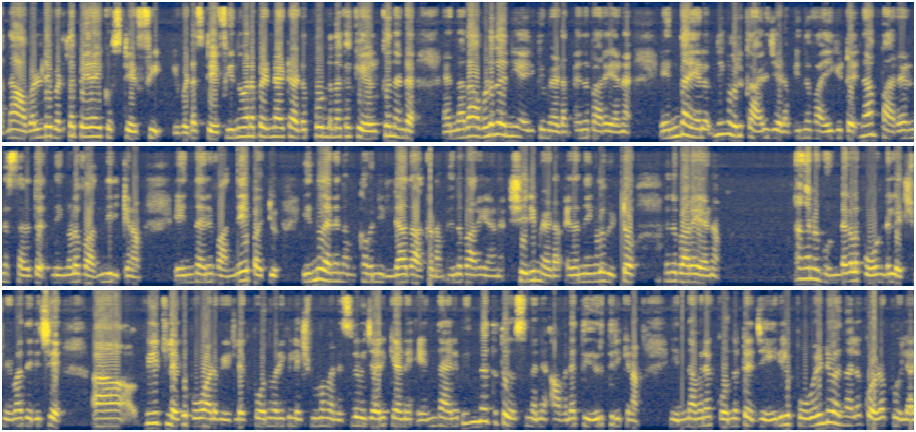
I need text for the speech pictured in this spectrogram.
അന്ന് അവളുടെ ഇവിടുത്തെ പേരായിരിക്കും സ്റ്റെഫി. ഇവിടെ സ്റ്റെഫി എന്ന് പറഞ്ഞ പെണ്ണായിട്ട് അടുപ്പുണ്ടെന്നൊക്കെ കേൾക്കുന്നുണ്ട്. എന്നാൽ അവൾ തന്നെയായിരിക്കും മേഡം എന്ന് പറയാണ്. എന്തായാലും നിങ്ങൾ ഒരു കാര്യം ചെയ്യണം. ഇന്ന് വൈകിട്ട് ഞാൻ പറയുന്ന സ്ഥലത്ത് നിങ്ങൾ വന്നിരിക്കണം. എന്തായാലും വന്നേ പറ്റൂ. ഇന്ന് തന്നെ നമുക്ക് അവൻ ഇല്ലാതാക്കണം എന്ന് പറയാണ്. ശരി മേഡം. എന്നാൽ നിങ്ങൾ വിട്ടോ എന്ന് പറയണം. അങ്ങനെ ഗുണ്ടകൾ പോകണ്ട ലക്ഷ്മിയമ്മ തിരിച്ച്. വീട്ടിലേക്ക് പോവാണ്. വീട്ടിലേക്ക് പോകുന്ന വഴിക്ക് ലക്ഷ്മിയമ്മ മനസ്സിൽ വിചാരിക്കുകയാണ് എന്തായാലും ഇന്നത്തെ ദിവസം തന്നെ അവനെ തീർത്തിരിക്കണം. ഇന്ന് അവനെ കൊന്നിട്ട് ജയിലിൽ പോവേണ്ടി വന്നാലും കുഴപ്പമില്ല.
